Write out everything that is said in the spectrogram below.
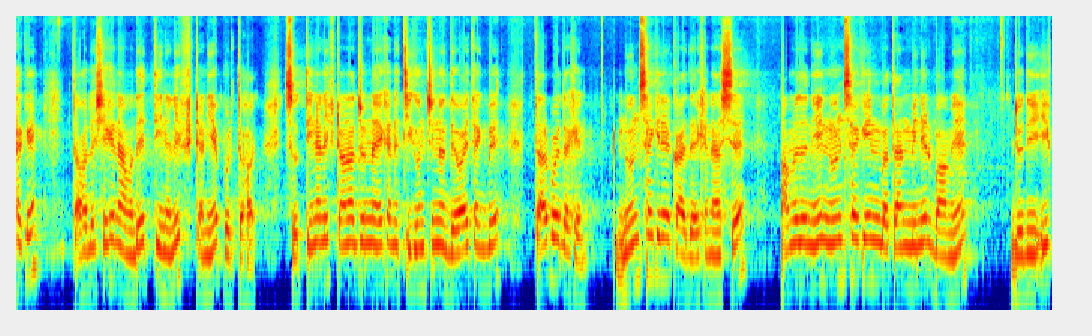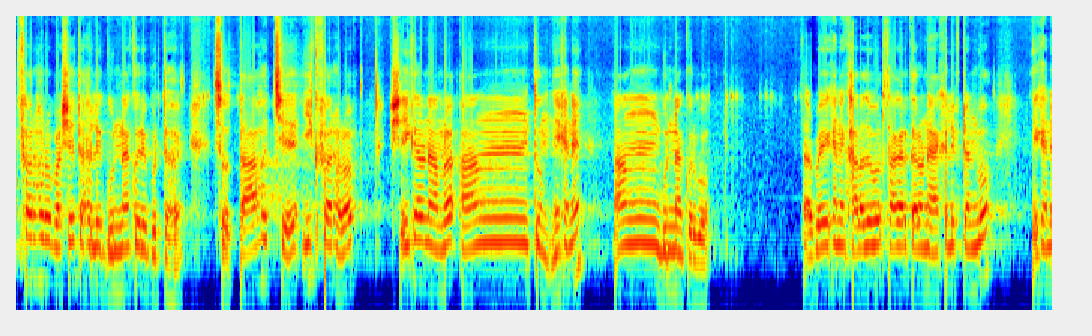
থাকে তাহলে সেখানে আমাদের তিন আলিফ টানিয়ে পড়তে হয় সো তিন আলিফ টানার জন্য এখানে চিকন চিহ্ন দেওয়াই থাকবে তারপরে দেখেন নুন সাকিনের কায়দা এখানে আসছে। আমরা জানি নুন সাকিন বা তানমিনের বামে যদি ইকফার হরফ আসে, তাহলে গুন্না করে পড়তে হয়। সো তা হচ্ছে ইকফার হরফ। সেই কারণে আমরা আং তুম এখানে আং গুন্না করব। তারপরে এখানে খারা জবর থাকার কারণে একালিফ টানবো। এখানে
